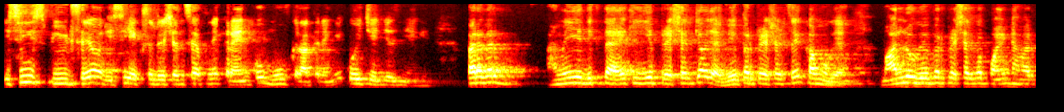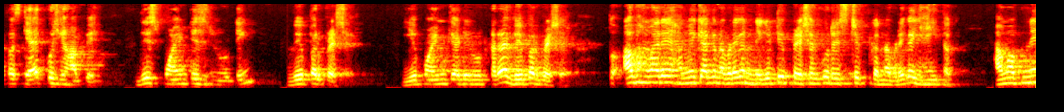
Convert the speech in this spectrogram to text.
इसी स्पीड से और इसी एक्सेलरेशन से अपने क्रैंक को मूव कराते रहेंगे. कोई चेंजेस नहीं आएँगे. पर अगर हमें ये दिखता है कि ये प्रेशर क्या हो जाए? वेपर प्रेशर से कम हो गया. मान लो वेपर प्रेशर का पॉइंट हमारे पास क्या है? कुछ यहाँ पे. This point is denoting vapour pressure ये पॉइंट क्या डिनोट कर रहा है? वेपर प्रेशर तो अब हमारे, हमें क्या करना पड़ेगा? नेगेटिव प्रेशर को रिस्ट्रिक्ट करना पड़ेगा यहीं तक। हम अपने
